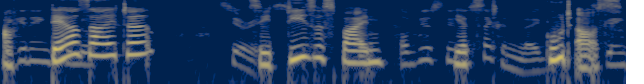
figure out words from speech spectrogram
Auf der Seite sieht dieses Bein jetzt gut aus.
